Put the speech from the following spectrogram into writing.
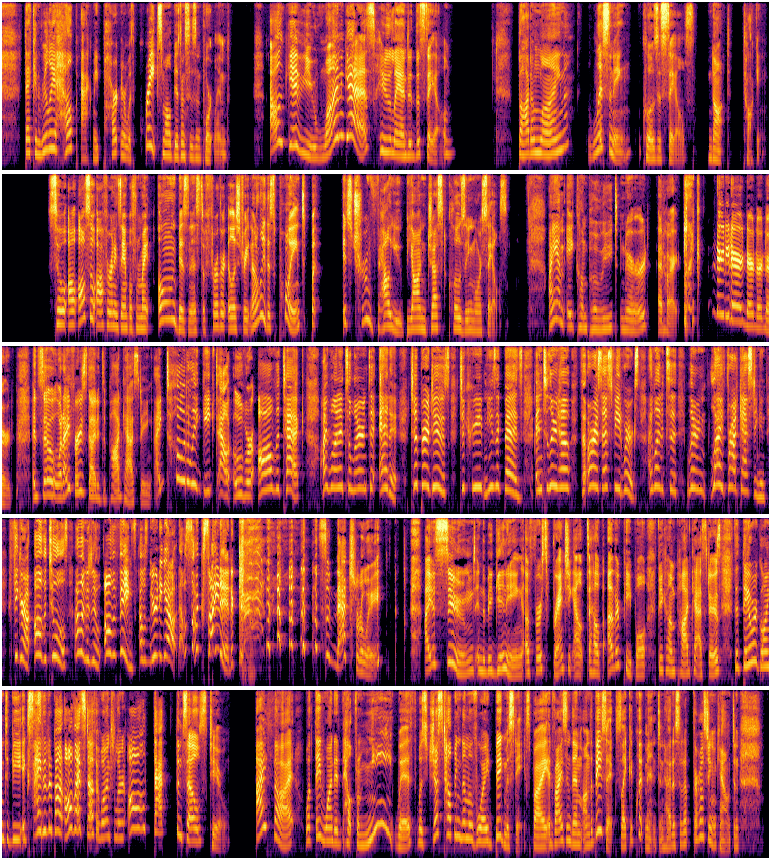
that can really help Acme partner with great small businesses in Portland. I'll give you one guess who landed the sale. Bottom line, listening closes sales, not talking. So I'll also offer an example from my own business to further illustrate not only this point, but its true value beyond just closing more sales. I am a complete nerd at heart. Like nerdy nerd, nerd, nerd, nerd. And so when I first got into podcasting, I totally geeked out over all the tech. I wanted to learn to edit, to produce, to create music beds, and to learn how the RSS feed works. I wanted to learn live broadcasting and figure out all the tools. I wanted to know all the things. I was nerding out. I was so excited. so naturally, I assumed in the beginning of first branching out to help other people become podcasters that they were going to be excited about all that stuff and wanted to learn all that themselves too. I thought what they wanted help from me with was just helping them avoid big mistakes by advising them on the basics like equipment and how to set up their hosting account and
